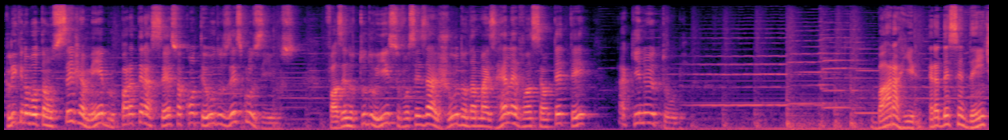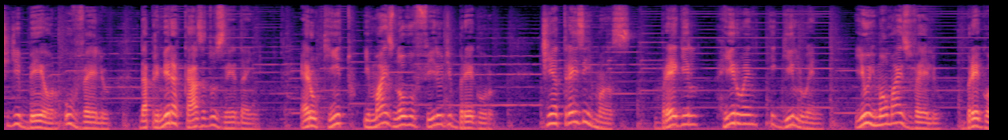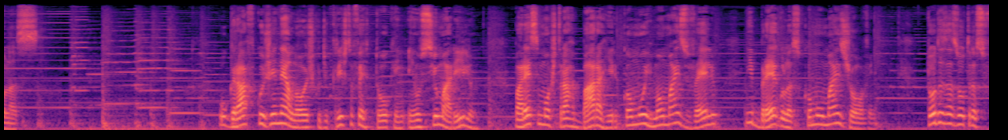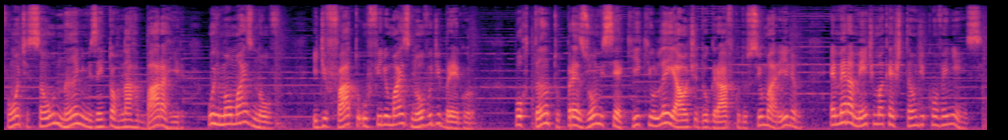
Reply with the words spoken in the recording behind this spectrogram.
Clique no botão Seja Membro para ter acesso a conteúdos exclusivos. Fazendo tudo isso, vocês ajudam a dar mais relevância ao TT aqui no YouTube. Barahir era descendente de Beor, o Velho, da primeira casa dos Edain. Era o quinto e mais novo filho de Bregor. Tinha três irmãs, Bregil, Hirwen e Gilwen, e um irmão mais velho, Bregolas. O gráfico genealógico de Christopher Tolkien em O Silmarillion parece mostrar Barahir como o irmão mais velho e Bregolas como o mais jovem. Todas as outras fontes são unânimes em tornar Barahir o irmão mais novo, e de fato o filho mais novo de Bregor. Portanto, presume-se aqui que o layout do gráfico do Silmarillion é meramente uma questão de conveniência.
